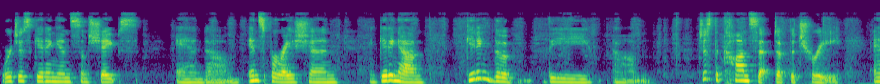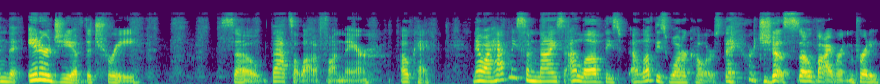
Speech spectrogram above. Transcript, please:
We're just getting in some shapes and um, inspiration and getting um, getting the the um, just the concept of the tree and the energy of the tree. So that's a lot of fun there. Okay. Now I have me some nice, I love these, I love these watercolors. They are just so vibrant and pretty.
